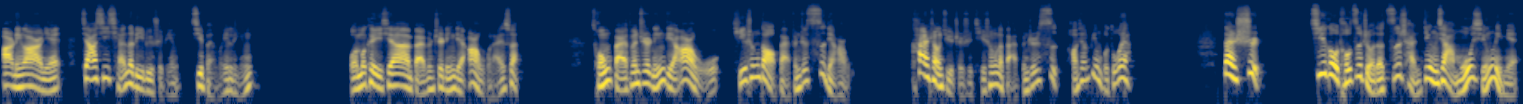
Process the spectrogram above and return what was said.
二零二二年加息前的利率水平基本为零。我们可以先按百分之零点二五来算。从百分之零点二五提升到百分之四点二五，看上去只是提升了百分之四，好像并不多呀。但是，机构投资者的资产定价模型里面，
